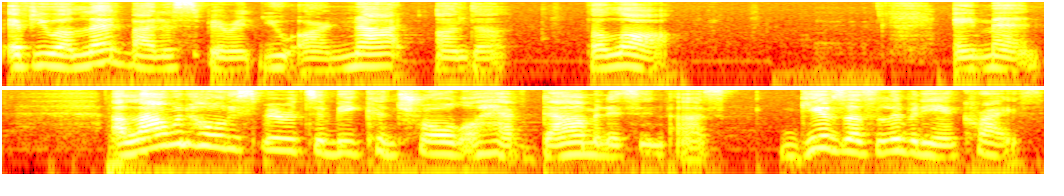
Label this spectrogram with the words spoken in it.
If you are led by the Spirit, you are not under the law. Amen. Allowing Holy Spirit to be controlled or have dominance in us gives us liberty in Christ.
